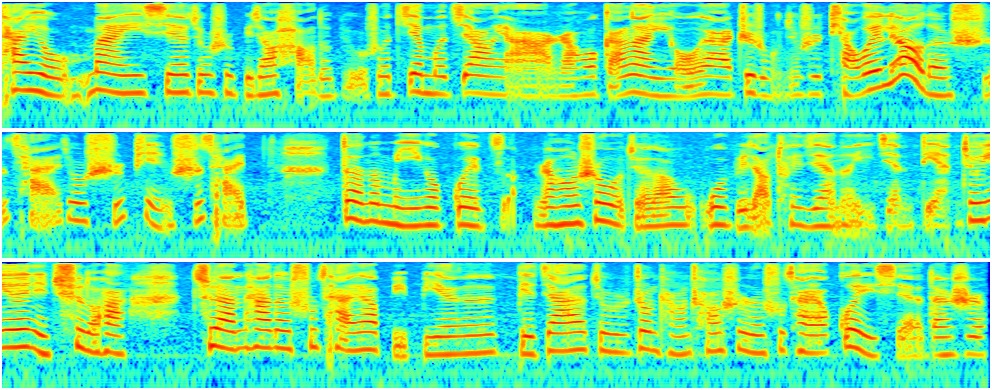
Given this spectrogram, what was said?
它有卖一些就是比较好的，比如说芥末酱呀，然后橄榄油呀这种就是调味料的食材，就是食品食材的那么一个柜子，然后是我觉得我比较推荐的一间店，就因为你去的话，虽然它的蔬菜要比别别家就是正常超市的蔬菜要贵一些，但是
